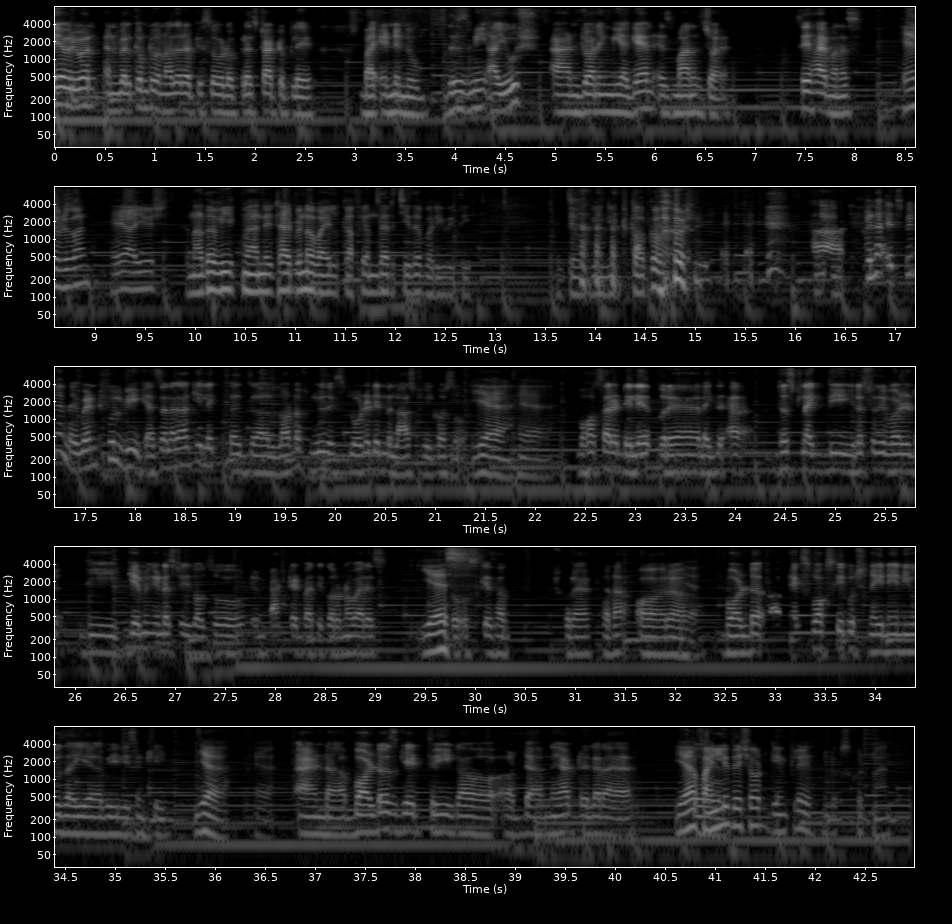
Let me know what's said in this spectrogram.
Hey everyone, and welcome to another episode of Press Start to Play by Indian Noob. This is me, Ayush, and joining me again is Manas Joy. Say hi, Manas. Hey everyone. Hey Ayush. Another week, man. It had been a while. काफी अंदर चीजें भरी हुई थी जो we need to talk about. Uh, it's been a, it's been an eventful week. ऐसा लगा कि like a lot of news exploded in the last week or so. Yeah, yeah. बहुत सारे delays हो रहे हैं like the, uh, just like the rest of the world, the gaming industry is also impacted by the coronavirus. Yes. तो उसके साथ हो रहा है है ना और बॉल्डर एक्सबॉक्स की कुछ नई नई न्यूज़ आई है अभी recently Yeah, and Baldur's Gate 3 का uh, नया ट्रेलर आया है yeah. So- Finally, they shot gameplay. Looks good, man.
